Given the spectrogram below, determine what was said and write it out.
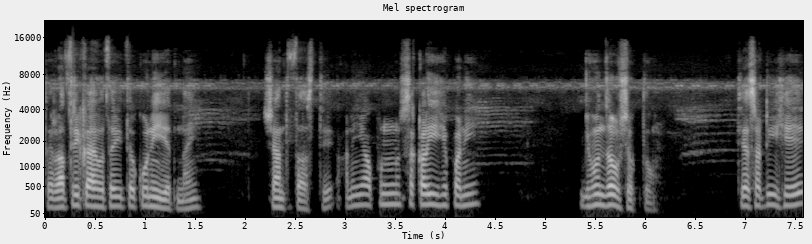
तर रात्री काय होतं? इथं कोणी येत नाही. शांतता असते आणि आपण सकाळी हे पाणी घेऊन जाऊ शकतो. त्यासाठी हे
